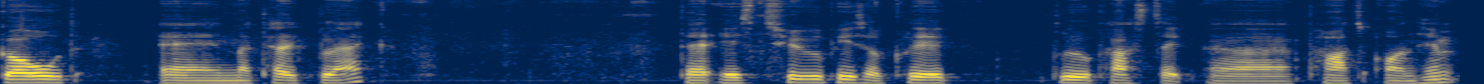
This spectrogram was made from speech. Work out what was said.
gold and metallic black. There is two pieces of clear blue plastic uh, part on him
